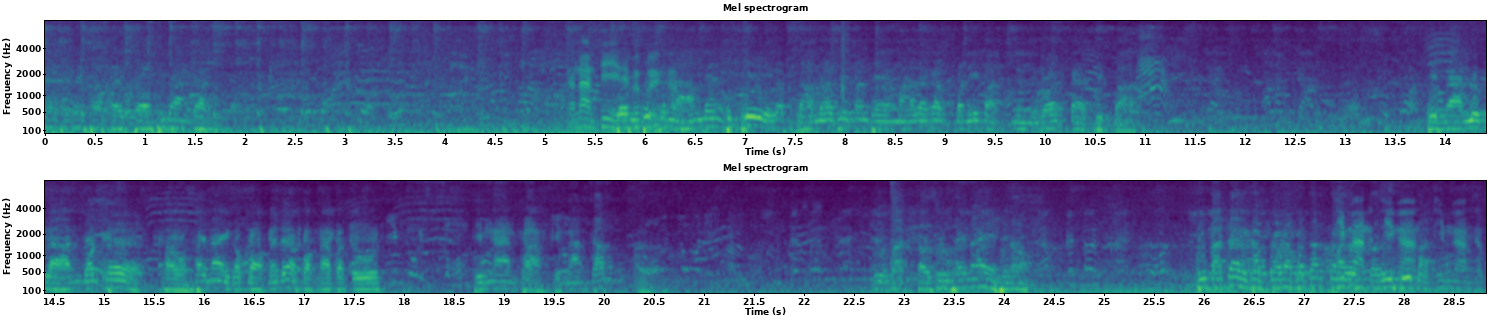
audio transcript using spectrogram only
ก็จะได้เข้าไปจองที่นั่งกันนานๆที่เต็ได้มไปทุกเบิ่งสครับนามแน่นทุกที่ครับสามร้อยที่ตั้งแพงมาแล้วครับวันนี้บัตร180บาททีมงานลูกหลานแดนเซอร์เขาภายในก็บอกเลยเด้อบอกหนาประตู ทีมงานค่ะ ทีมงานครับเออซื้อบัตรเข้าสู่ภายในพี่น้อง ซื้อบัตรได้ครับแต่ว่าพอท่านทีมงานตอทีมซื้งาอนบัตรทีมงานครับ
